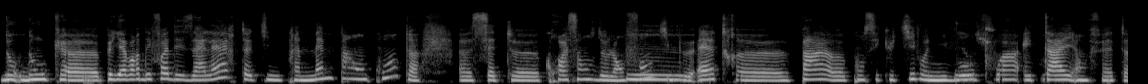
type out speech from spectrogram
Donc, mmh. donc euh, peut y avoir des fois des alertes qui ne prennent même pas en compte cette croissance de l'enfant qui mmh. peut être pas consécutive au niveau poids et taille en fait.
